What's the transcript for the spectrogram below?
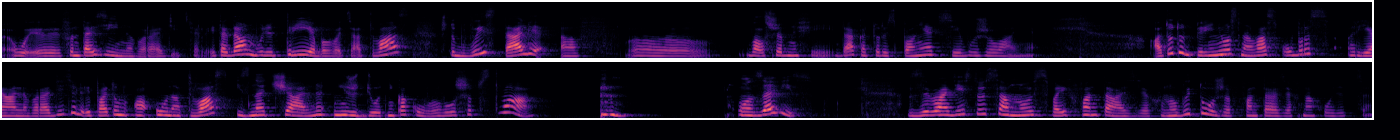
э, фантазийного родителя. И тогда он будет требовать от вас, чтобы вы стали э, волшебной феей, да, которая исполняет все его желания. А тут он перенес на вас образ реального родителя, и поэтому а он от вас изначально не ждет никакого волшебства. Он завис, взаимодействует со мной в своих фантазиях, но вы тоже в фантазиях находится,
